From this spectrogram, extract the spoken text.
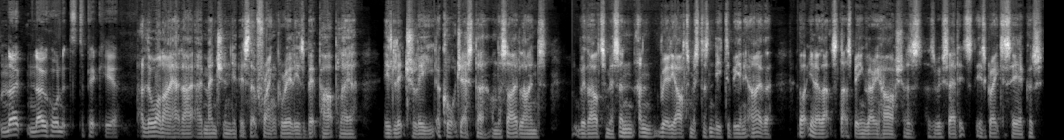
No, no hornets to pick here. The one I had, I, I mentioned, is that Frank really is a bit part player. He's literally a court jester on the sidelines with Artemis, and and really Artemis doesn't need to be in it either. But you know that's that's being very harsh, as as we've said. It's it's great to see her because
